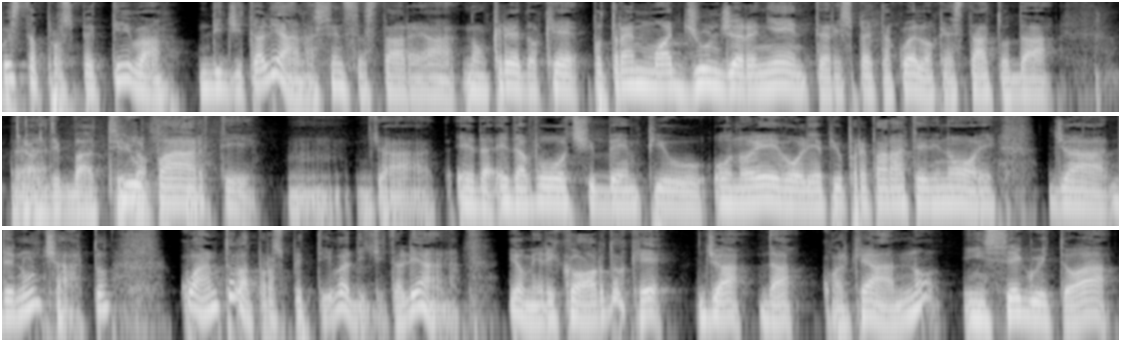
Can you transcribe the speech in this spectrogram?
questa prospettiva digitaliana, senza stare a... non credo che potremmo aggiungere niente rispetto a quello che è stato da eh, più parti mh, già, e, da, e da voci ben più onorevoli e più preparate di noi già denunciato, quanto la prospettiva digitaliana. Io mi ricordo che già da qualche anno, in seguito a,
